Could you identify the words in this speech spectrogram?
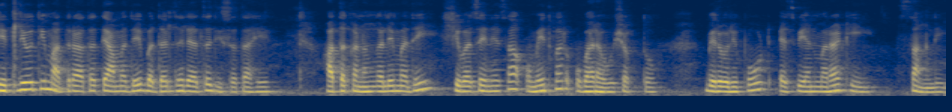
घेतली होती मात्र आता त्यामध्ये बदल झाल्याचं दिसत आहे. हाताकणंगलेमध्ये शिवसेनेचा उमेदवार उभा राहू शकतो. Bureau report S B N Marathi Sangli.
